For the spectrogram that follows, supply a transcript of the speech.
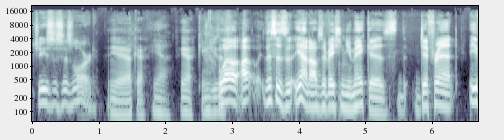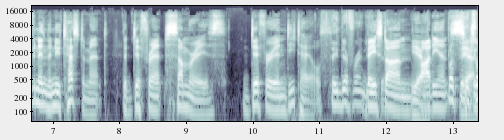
Jesus is Lord. yeah. Okay. yeah. Yeah. Can you? Well, uh, this is yeah an observation you make is different even in the New Testament the different summaries differ in details They differ in based detail. on Yeah. audience But it's situation.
